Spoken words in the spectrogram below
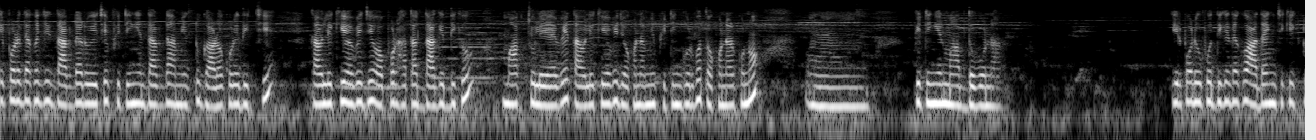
এরপরে দেখো যে দাগটা রয়েছে ফিটিংয়ের দাগটা আমি একটু গাঢ় করে দিচ্ছি। তাহলে কী হবে যে অপর হাতার দাগের দিকেও মাপ চলে যাবে। তাহলে কী হবে, যখন আমি ফিটিং করব তখন আর কোনো ফিটিংয়ের মাপ দেবো না। এরপরে উপর দিকে দেখো আধা ইঞ্চিকে একটু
